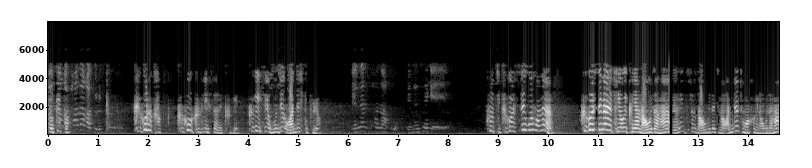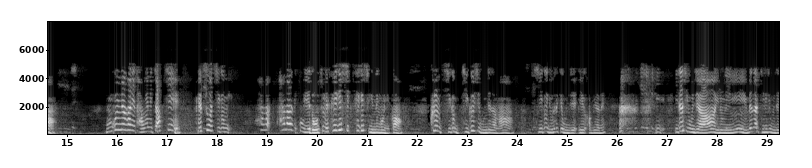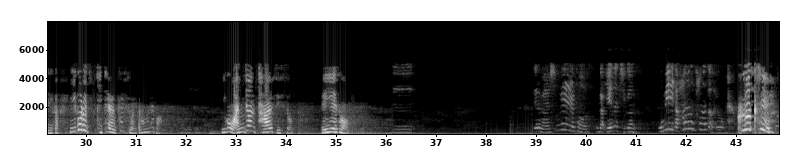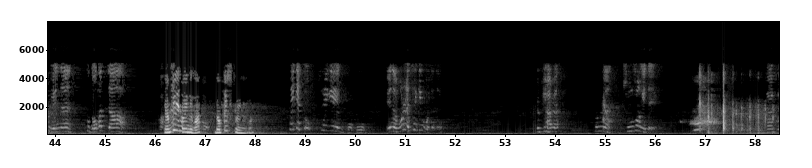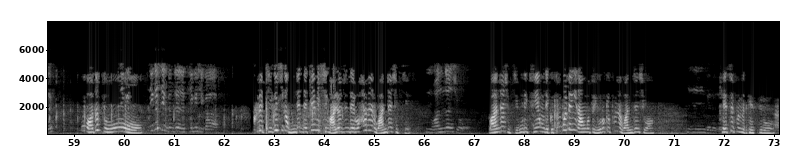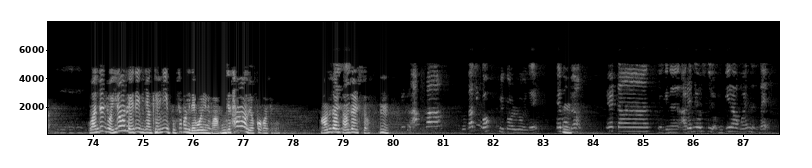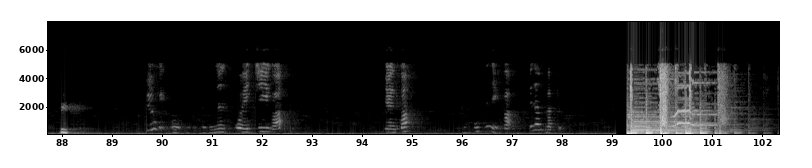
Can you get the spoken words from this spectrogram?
몇 개일까? 하나가 들어있어요. 그거를 각, 그거, 그게 있어야 돼, 그게. 그게 있으면 문제가 완전 쉽게 풀려. 얘는 하나고 얘는 세 개예요. 그렇지, 그걸 쓰고서는, 그걸 쓰면 기억이 그냥 나오잖아. 내가 힌트 줘도 나오기도 했지만 완전 정확하게 나오잖아. 음, 네. 묽은 연산이 당연히 작지? 개수가 지금 하나, 하나 있고 얘 너 중에 세 개씩, 세 개씩 있는 거니까. 음, 그럼 지금 디귿이 문제잖아. 디귿 요 새끼 문제, 얘, 아, 미안해. 이, 이 자식이 문제야, 이놈이. 맨날 디귿이 문제니까. 이거를 기체를 풀 수가 있어. 한번 해봐. 이거 완전 다 할 수 있어. A에서. 음, 예를 들면 10mm를 더, 그러니까 얘는 지금 5mm당 하나, 하나잖아요. 그렇지! 그럼 얘는 또 넣어봤자 몇 미리 더 있는 거야? 몇 개씩 더 있는 거야? 세개 더, 세 개인 거고 얘는 원래 세 개인 거잖아요. 이렇게 하면 그러면 중성이 돼요. 알았어요? 어, 맞았어. 디귿이 문제는 디귿이가 그래, 디귿이가 문제인데, 쌤이 지금 알려준 대로 하면 완전 쉽지. 음, 완전 쉬워요. 완전 쉽지. 우리 뒤에 문제, 그 똥골뱅이 나온 것도 이렇게 풀면 완전 쉬워. 음, 음, 네네네. 개수 풀면 돼, 개수로. 완전 좋아. 이러면서 애들이 그냥 괜히 복잡하게 내버리는 거야. 문제 상황을 엮어가지고. 아주 잘했어, 아주 잘했어. 응. 그래서 아까 뭐 따진 거 그걸로 이제 해보면 일단 여기는 아레니우스 염기라고 했는데 응. OH가 얘가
